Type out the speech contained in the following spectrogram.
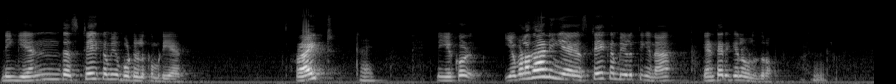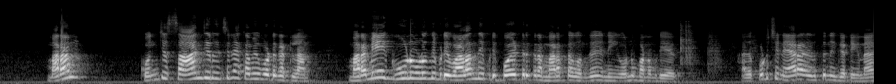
நீங்கள் எந்த ஸ்டே கம்பியும் போட்டு இழுக்க முடியாது. ரைட் ரைட் நீங்கள் கொ எவ்வளோதான் நீங்கள் ஸ்டே கம்பி இழுத்தீங்கன்னா என்டையர் கீழே விழுந்துரும். மரம் கொஞ்சம் சாஞ்சிருந்துச்சுன்னா கம்பி போட்டு கட்டலாம். மரமே கூணு விழுந்து இப்படி வளர்ந்து இப்படி போயிட்டு இருக்கிற மரத்தை வந்து நீங்கள் ஒன்றும் பண்ண முடியாது. அதை பிடிச்சி நேராக நிறுத்துன்னு கேட்டிங்கன்னா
